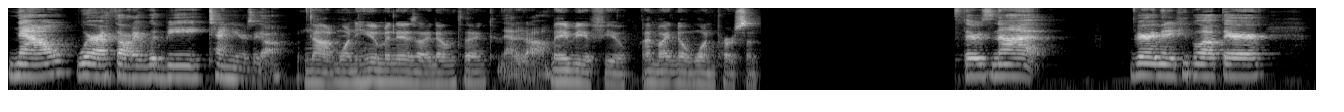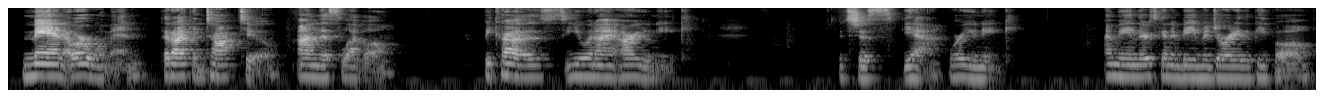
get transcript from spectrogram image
now where I thought I would be 10 years ago. Not one human is, I don't think. Not at all. Maybe a few. I might know one person. There's not very many people out there, man or woman, that I can talk to on this level because you and I are unique. It's just, yeah, we're unique. I mean, there's going to be majority of the people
